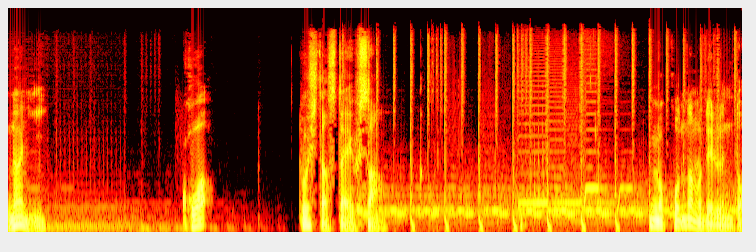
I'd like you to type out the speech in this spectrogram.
何？怖っ。どうした？スタイフさん。今こんなの出るんだ。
